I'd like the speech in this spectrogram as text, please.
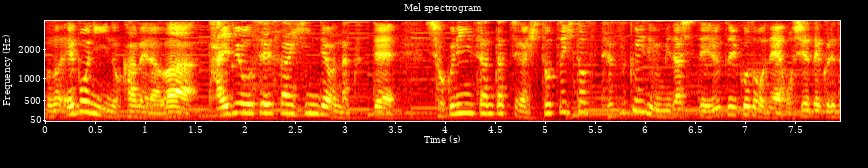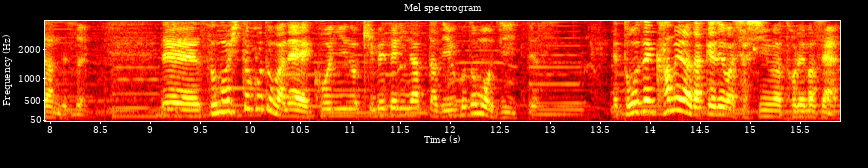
このエボニーのカメラは大量生産品ではなくて職人さんたちが一つ一つ手作りで生み出しているということをね教えてくれたんです。でその一言がね購入の決め手になったということも事実です。当然カメラだけでは写真は撮れません。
